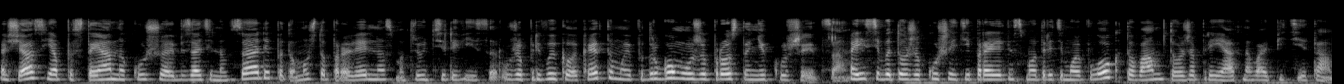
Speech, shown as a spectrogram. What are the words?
А сейчас я постоянно кушаю обязательно в зале, потому что параллельно смотрю телевизор. Уже привыкла к этому и по-другому уже просто не кушается. А если вы тоже кушаете и параллельно смотрите мой влог, то вам тоже приятного аппетита.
